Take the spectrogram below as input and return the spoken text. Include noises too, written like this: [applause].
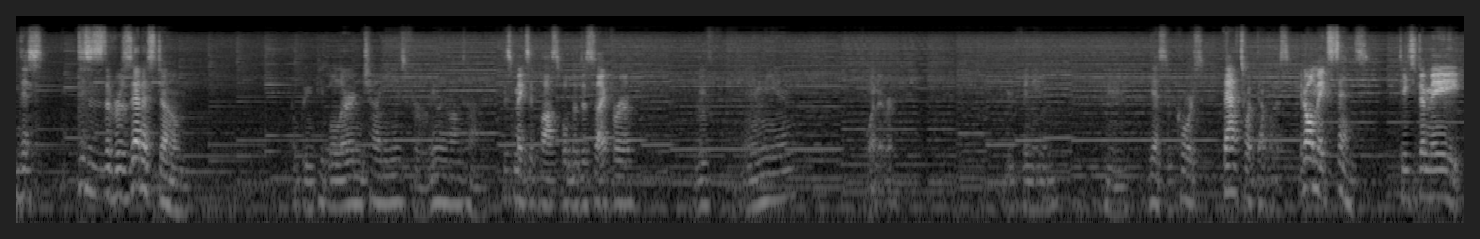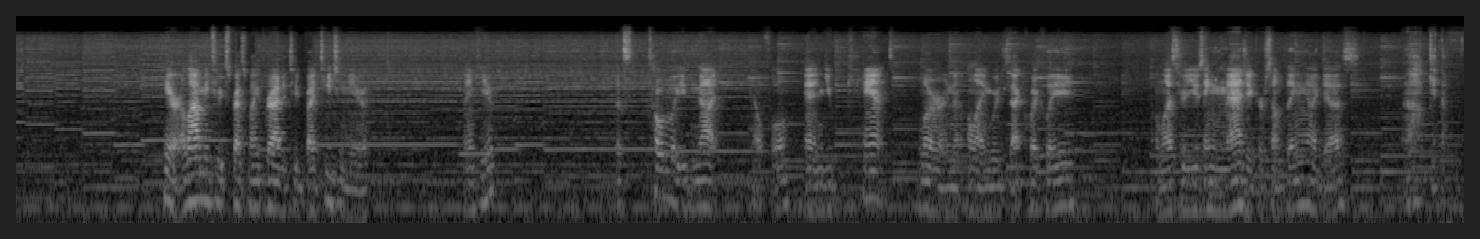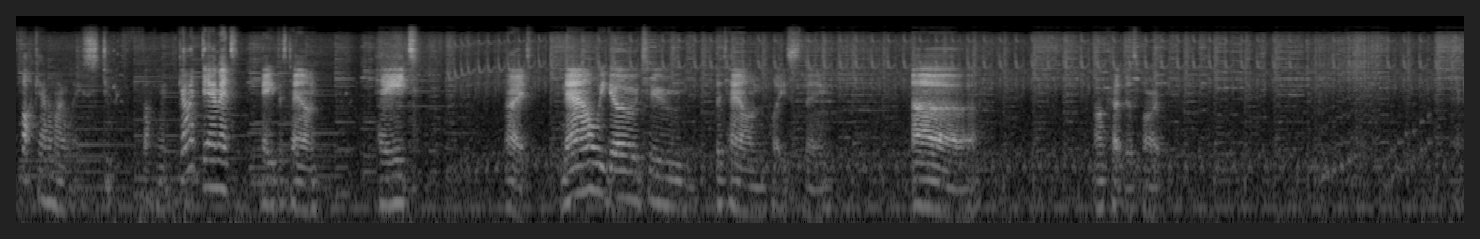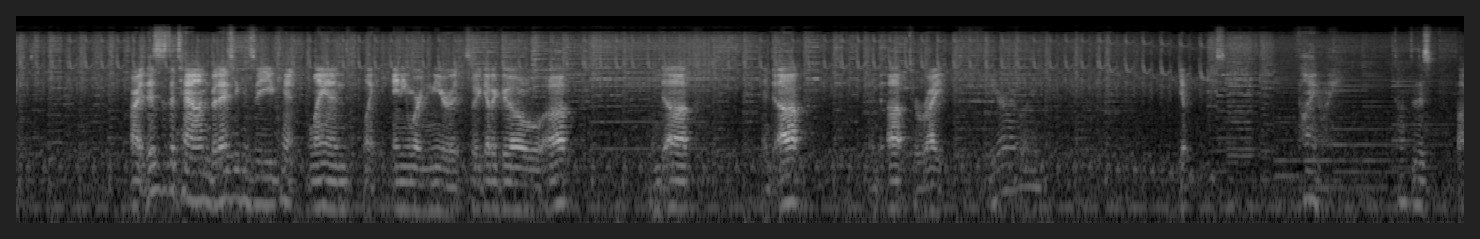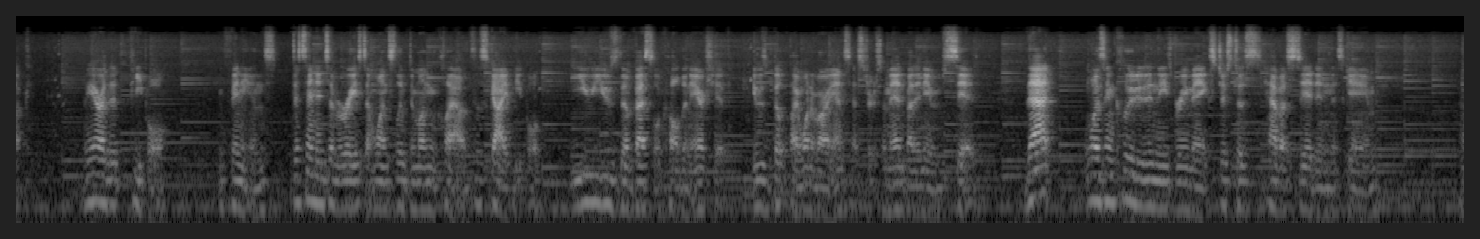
This, this is the Rosetta Stone. Helping people learn Chinese for a really long time. This makes it possible to decipher Lufenian? Whatever. Lufenian? Hmm. Yes, of course. That's what that was. It all makes sense. Teach it to me. Here, allow me to express my gratitude by teaching you. Thank you. That's totally not helpful, and you can't learn a language that quickly. Unless you're using magic or something, I guess. Get the fuck out of my way, stupid fucking... God damn it! Hate this town. Hate. Alright, now we go to the town place thing. Uh... I'll cut this part. Alright, this is the town, but as you can see, you can't land, like, anywhere near it. So you gotta go up, and up, and up, and up to right here, I believe. Yep. Finally. Talk to this fuck. We are the people. Lufenians. Descendants of a race that once lived among the clouds, the Sky People. You used a vessel called an airship. It was built by one of our ancestors, a man by the name of Sid. That was included in these remakes, just to have a Sid in this game.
